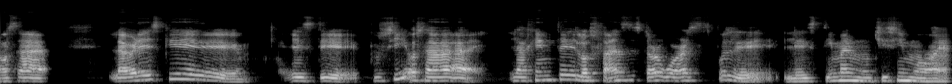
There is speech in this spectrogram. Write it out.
O sea, la verdad es que, este, pues sí, o sea, la gente, los fans de Star Wars, pues le, estiman muchísimo a,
